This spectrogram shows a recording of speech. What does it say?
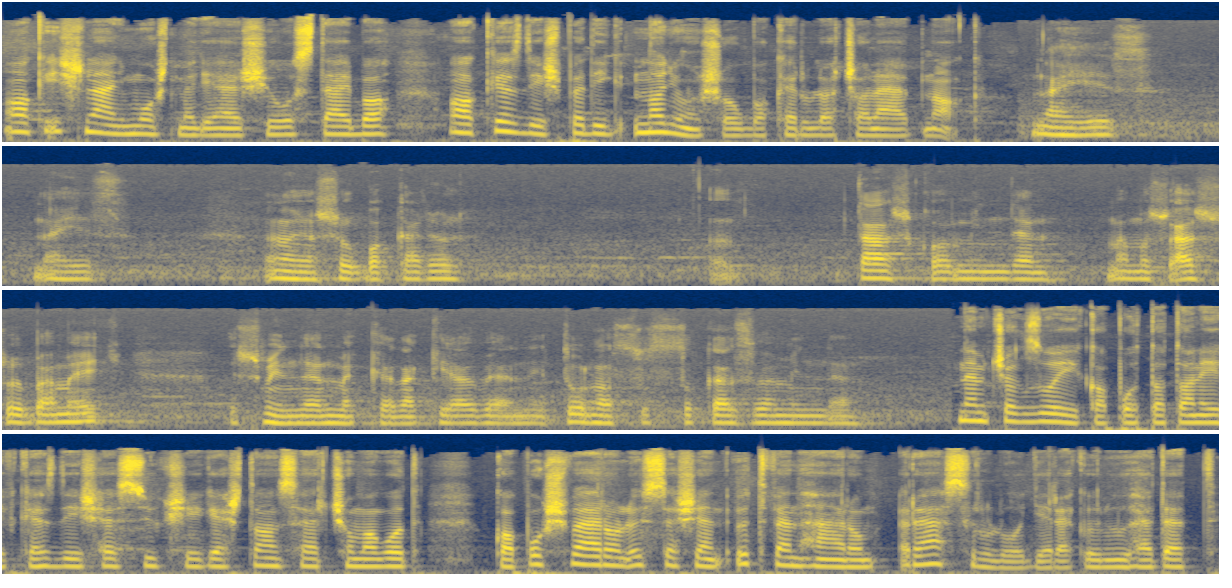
A kislány most megy első osztályba, a kezdés pedig nagyon sokba kerül a családnak. Nehéz, nehéz. Nagyon sokba kerül. A táska, minden. Mert most elsőbe megy, és minden meg kell neki elvenni. Tornaszusztól kezdve minden. Nem csak Zoe kapott a tanévkezdéshez szükséges tanszercsomagot, Kaposváron összesen 53 rászoruló gyerek örülhetett.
